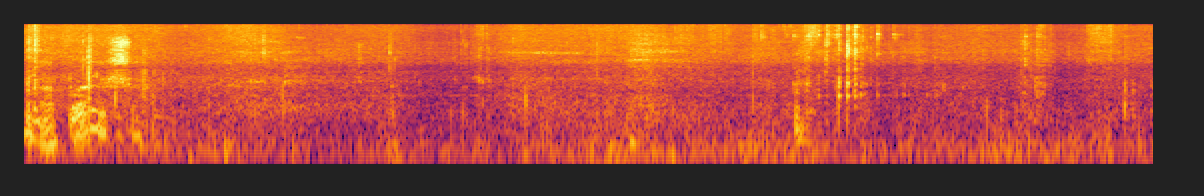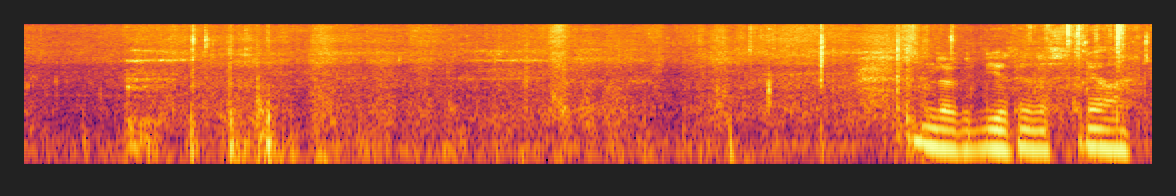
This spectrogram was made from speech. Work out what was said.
Опарыша. Да где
